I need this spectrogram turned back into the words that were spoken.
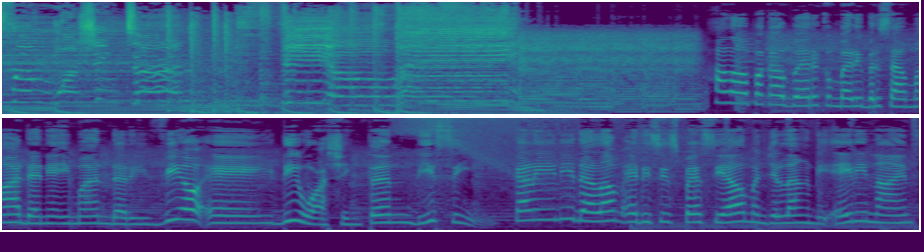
From Washington, apa kabar? Kembali bersama Dania Iman dari VOA di Washington DC Kali ini dalam edisi spesial menjelang di 89th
